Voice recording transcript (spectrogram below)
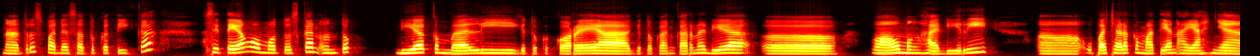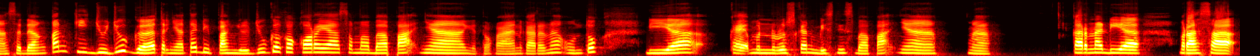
Nah terus pada satu ketika si Teong memutuskan untuk dia kembali gitu ke Korea gitu kan? Karena dia uh, mau menghadiri uh, upacara kematian ayahnya. Sedangkan Kiju juga ternyata dipanggil juga ke Korea sama bapaknya gitu kan? Karena untuk dia kayak meneruskan bisnis bapaknya. Nah, karena dia merasa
